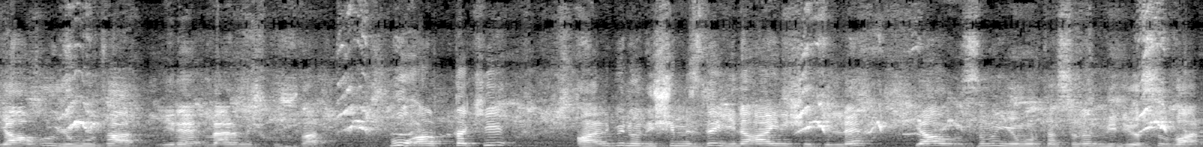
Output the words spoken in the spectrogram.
yavru yumurta yine vermiş kuşlar. Bu alttaki albino dişimizde yine aynı şekilde yavrusunun yumurtasının videosu var.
